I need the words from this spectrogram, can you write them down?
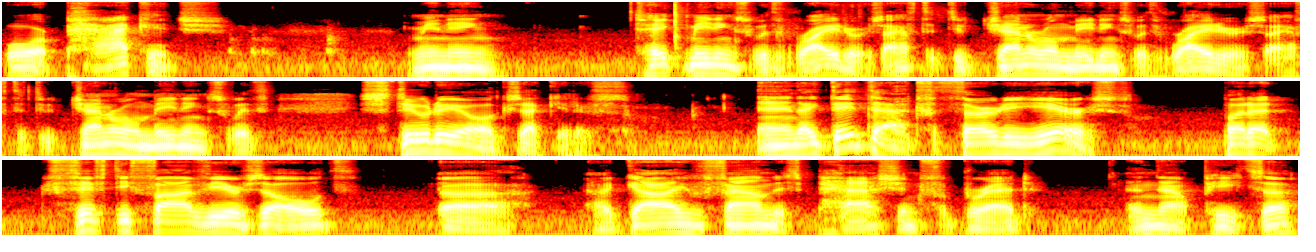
or package, meaning take meetings with writers. I have to do general meetings with writers. I have to do general meetings with studio executives. And I did that for 30 years. But at 55 years old, uh, a guy who found his passion for bread and now pizza,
